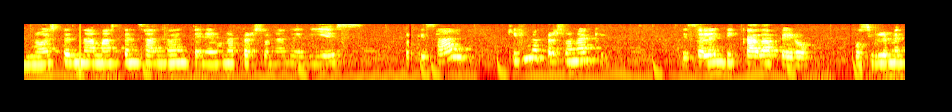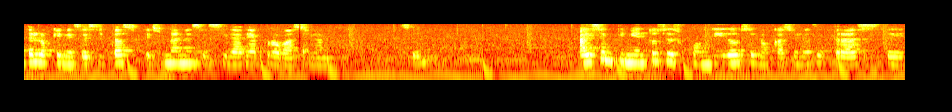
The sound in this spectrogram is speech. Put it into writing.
No estés nada más pensando en tener una persona de 10, porque sabes, quiere una persona que, que sea la indicada, pero posiblemente lo que necesitas es una necesidad de aprobación. ¿sí? Hay sentimientos escondidos en ocasiones detrás de,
